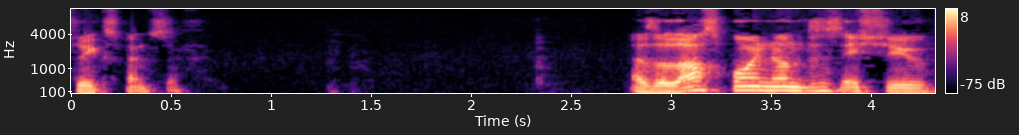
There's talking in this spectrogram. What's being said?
too expensive. As a last point on this issue,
